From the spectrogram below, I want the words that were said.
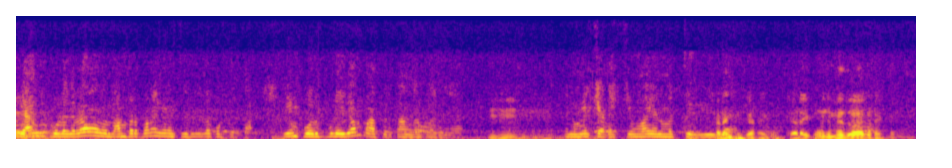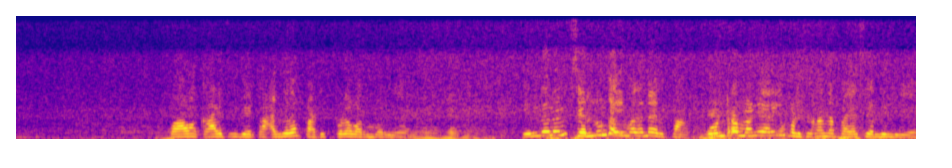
பேங்க் குள்ளதெல்லாம் நம்பர் பணம் இவன் சிலிண்டர் கொடுத்துருக்கான் இவன் பொறுப்புடைய தான் பார்த்துருக்காங்க பாருங்க. என்னமோ கிடைக்குமா என்னமோ தெரியல. கிடைக்கும் கிடைக்கும். கிடைக்கும் கொஞ்சம் மெதுவாக கிடைக்கும். பாவம் காலேஜுக்கு போயிருக்கான் அதுதான் படிப்புலாம் வரும் பாருங்க. எந்த நேரம் செல்லும் கைமா தானே இருப்பான். ஒன்றரை மணி வரைக்கும் படிச்சிருக்கான் அந்த பையன் செல்லுலையே.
